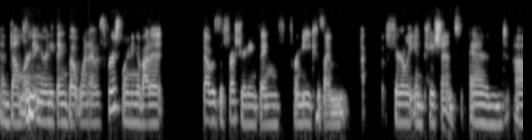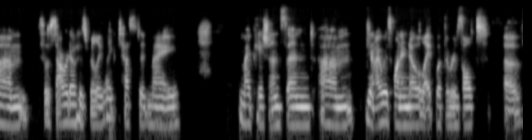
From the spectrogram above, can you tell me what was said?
am done learning or anything, but when I was first learning about it, that was the frustrating thing for me because I'm fairly impatient, and um, so sourdough has really like tested my my patience and um, you know I always want to know like what the result of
